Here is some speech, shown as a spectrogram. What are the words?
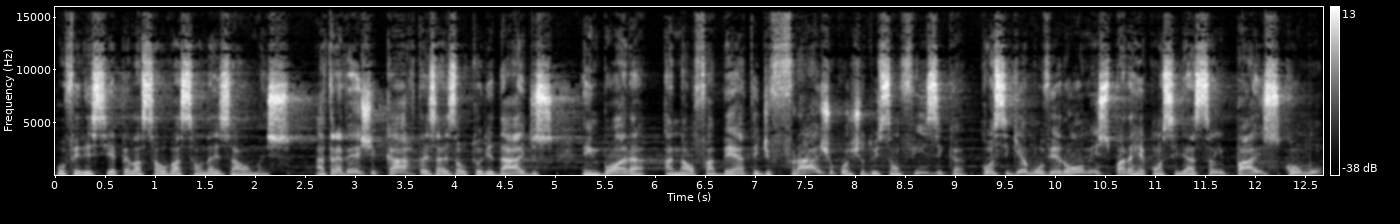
oferecia pela salvação das almas. Através de cartas às autoridades, embora analfabeta e de frágil constituição física, conseguia mover homens para reconciliação e paz como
